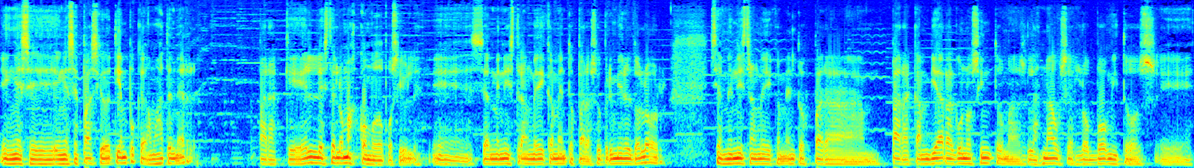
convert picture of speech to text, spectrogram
en ese, en ese espacio de tiempo que vamos a tener para que él esté lo más cómodo posible. Eh, se administran medicamentos para suprimir el dolor, se administran medicamentos para, para cambiar algunos síntomas, las náuseas, los vómitos, eh,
